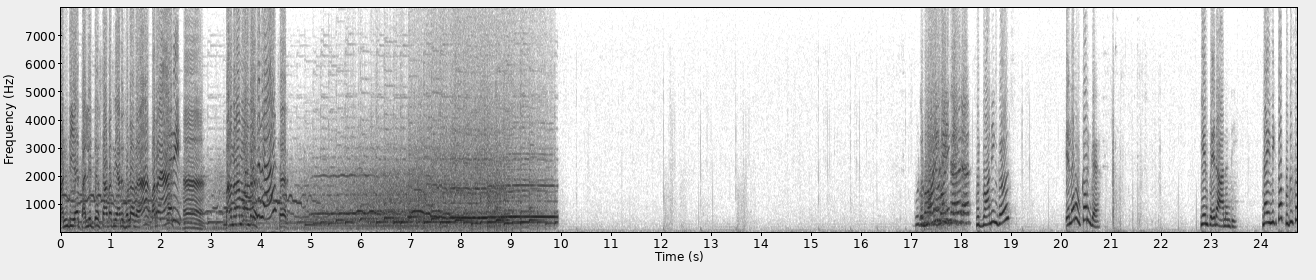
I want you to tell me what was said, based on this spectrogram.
வண்டிய தள்ளிட்டு ஸ்டார்ட் ஆச்சு யாரும் சொல்லாத. வரேன். மறந்துடாம வந்து. சரி. Good morning good morning girls எல்லாரும் உட்காருங்க. என் பேரு ஆனந்தி. நான் இன்னைக்கு தான் புதுசா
